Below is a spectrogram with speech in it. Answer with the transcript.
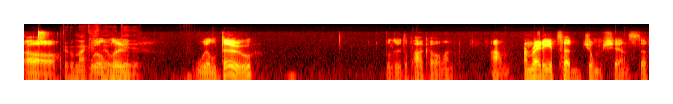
Oh, Because Marcus Will Will do. did we'll do. We'll do the parkour one. Um, I'm ready to jump shit and stuff.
